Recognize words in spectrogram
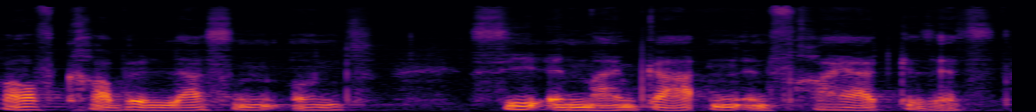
raufkrabbeln lassen und sie in meinem Garten in Freiheit gesetzt.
